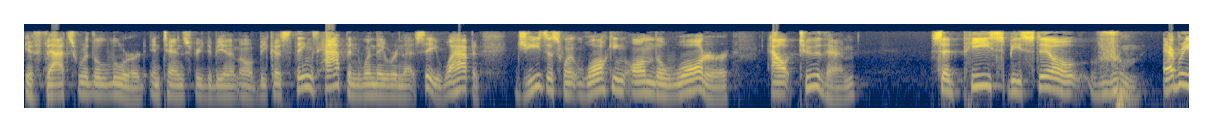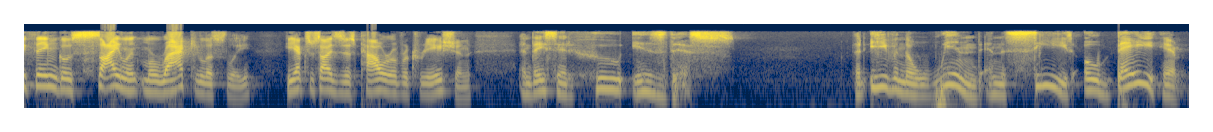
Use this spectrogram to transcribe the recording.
if that's where the Lord intends for you to be in that moment. Because things happened when they were in that sea. What happened? Jesus went walking on the water out to them, said, Peace be still. Vroom. Everything goes silent miraculously. He exercises his power over creation. And they said, Who is this? That even the wind and the seas obey him.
